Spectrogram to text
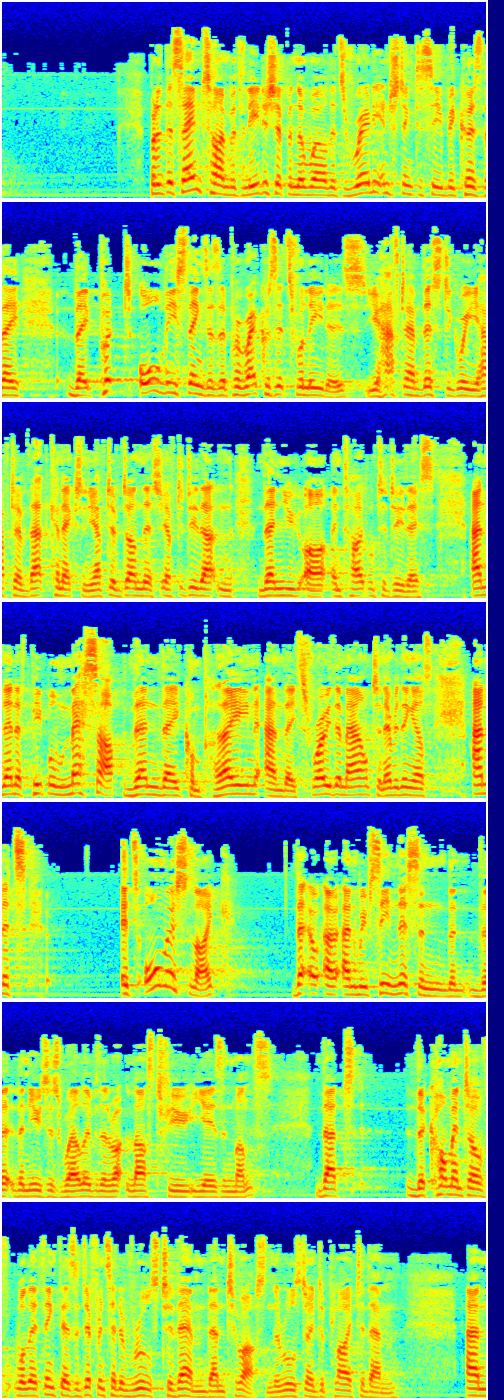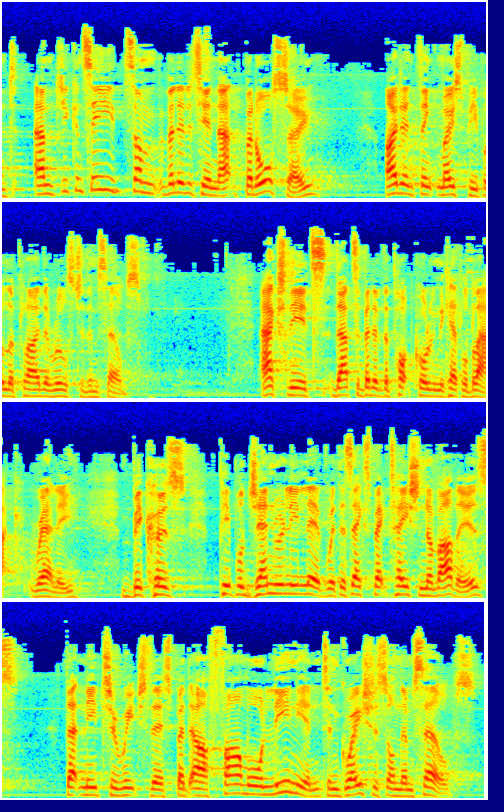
But at the same time, with leadership in the world, it's really interesting to see because they, they put all these things as a prerequisites for leaders. You have to have this degree, you have to have that connection, you have to have done this, you have to do that, and then you are entitled to do this. And then if people mess up, then they complain and they throw them out and everything else. And it's it's almost like, that, uh, uh, and we've seen this in the, the, the news as well over the last few years and months, that the comment of, well, they think there's a different set of rules to them than to us, and the rules don't apply to them. And, and you can see some validity in that, but also, I don't think most people apply the rules to themselves. Actually, it's, that's a bit of the pot calling the kettle black, really, because people generally live with this expectation of others that need to reach this, but are far more lenient and gracious on themselves.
